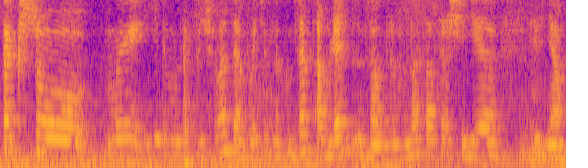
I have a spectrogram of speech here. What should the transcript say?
Так що ми їдемо відпочивати, а потім на концерт, а гулять будемо завтра. бо У нас завтра ще є півдня.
